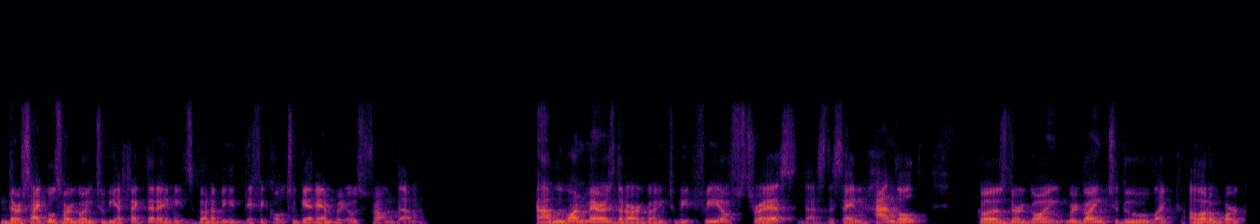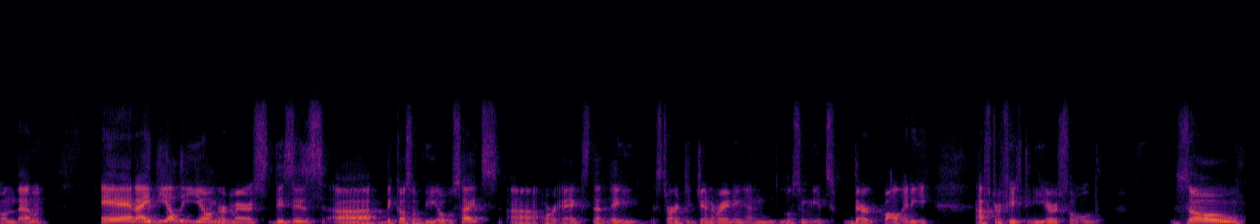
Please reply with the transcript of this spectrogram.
their cycles are going to be affected and it's going to be difficult to get embryos from them. Uh, we want mares that are going to be free of stress. That's the same handled because they're going. We're going to do like a lot of work on them. and ideally younger mares. This is uh, because of the oocytes uh, or eggs that they start degenerating and losing its their quality after 15 years old. So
